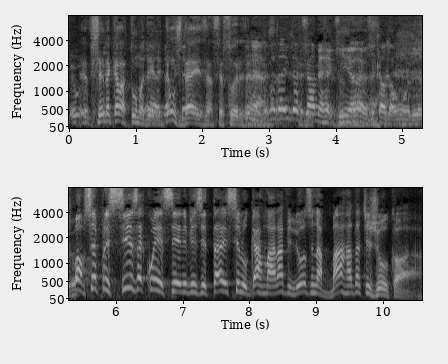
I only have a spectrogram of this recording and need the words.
eu- Deve ser daquela turma dele. É, Tem uns ser. 10 assessores ali. É. né? Mas aí deve ganhar uma merrequinha, né? De cada um ali. né? Bom, você precisa conhecer e visitar esse lugar maravilhoso na Barra da Tijuca, ó.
